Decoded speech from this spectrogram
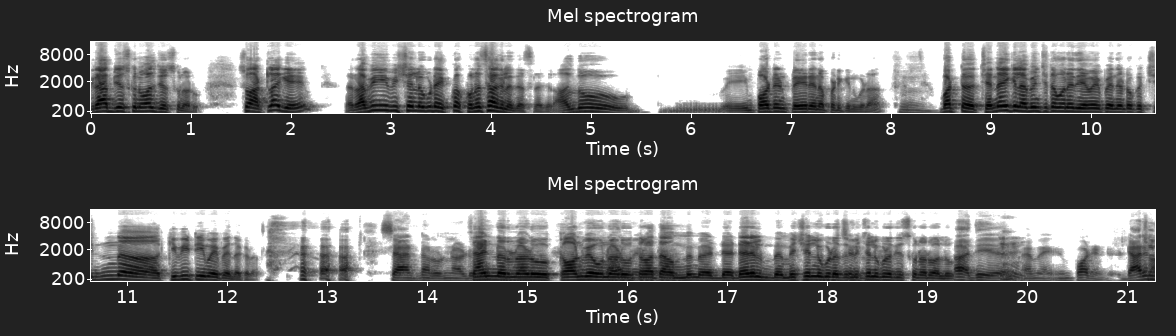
గ్రాప్ చేసుకునే వాళ్ళు చేసుకున్నారు సో అట్లాగే రవి విషయంలో కూడా ఎక్కువ కొనసాగలేదు అసలు ఆల్దో ఇంపార్టెంట్ ప్లేయర్ అయినప్పటికీ కూడా. Hmm. బట్ చెన్నైకి లభించడం అనేది ఏమైపోయిందంటే ఒక చిన్న కివీ టీం అయిపోయింది అక్కడ. శాంట్నర్ ఉన్నాడు. శాంట్నర్ ఉన్నాడు కాన్వే ఉన్నాడు తర్వాత. డెరెల్ మిచెల్ను కూడా మిచెల్ కూడా తీసుకున్నారు వాళ్ళు. అది important Daryl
